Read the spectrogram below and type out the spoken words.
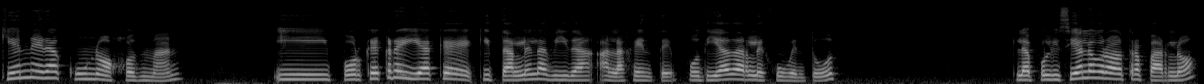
Quién era Kuno Hodman y por qué creía que quitarle la vida a la gente podía darle juventud. ¿La policía logró atraparlo?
